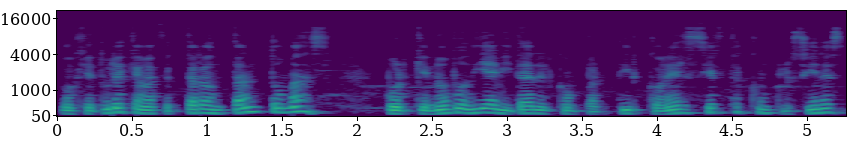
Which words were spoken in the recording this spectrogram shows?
conjeturas que me afectaron tanto más porque no podía evitar el compartir con él ciertas conclusiones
